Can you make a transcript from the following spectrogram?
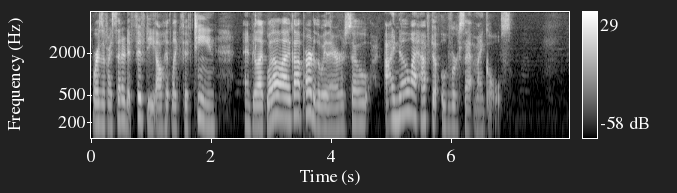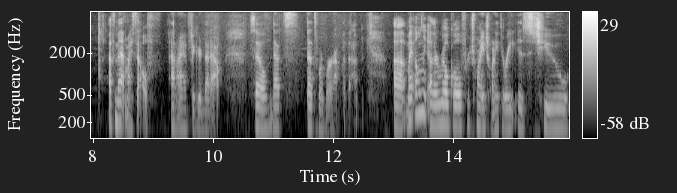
Whereas if i set it at 50 i'll hit like 15 and be like well i got part of the way there. So i know i have to overset my goals. I've met myself and i have figured that out. So that's that's where we're at with that. Uh, my only other real goal for 2023 is to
